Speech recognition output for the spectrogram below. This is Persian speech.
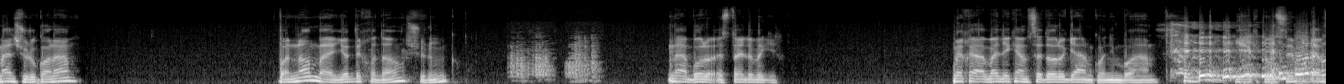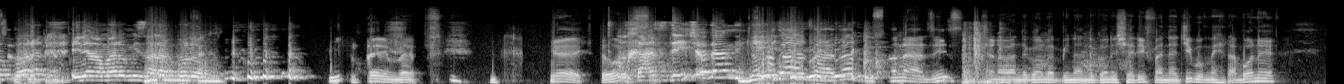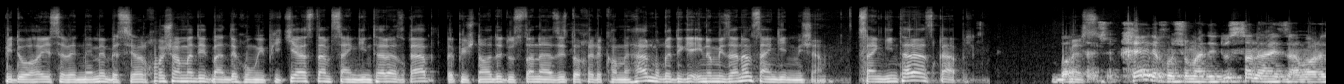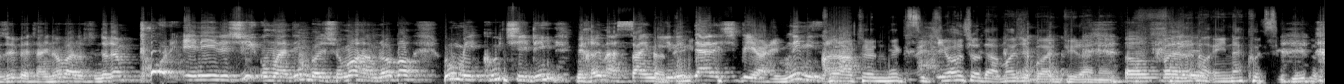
من شروع کنم. با نام و یاد خدا شروع میکن نه برو استایلو بگیر. می‌خوای اول یکم صدا رو گرم کنیم با هم. یک دو سه میگم صدا رو گرم. این همه رو می‌زنم برو. بریم بریم. یک دو خسته شدم دیگه. دوستان عزیز شنوندگان و بینندگان شریف و نجیب و مهربان ویدیوهای سون نمه بسیار خوش آمدید. بنده هومی پیکی هستم. سنگین تر از قبل. به پیشنهاد دوستان عزیز داخل کامنت هر موقع دیگه اینو می‌زنم سنگین میشم. سنگین تر از قبل. مرسی. خیلی خوش اومده دوستان عزیزم. آرزوی بهترینا براتون دارم. پر انرژی اومدیم با شما همراه با هومی کوچیلی می‌خوایم از سنگینی درش بیاریم. نمی‌زنم کارتل ها شدم. آجی با این پیرنه. آفرین. عینک و سیبیل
